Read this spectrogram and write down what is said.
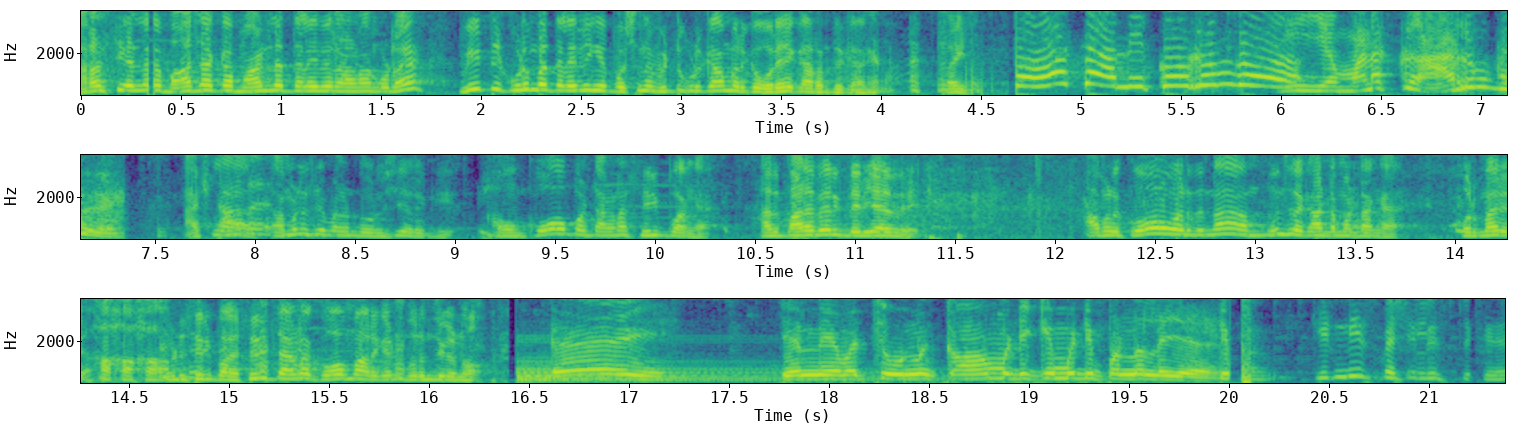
அரசியல்ல பாஜக மாநில தலைவர் ஆனா கூட வீட்டு குடும்ப தலைவிங்க பொசிஷனை விட்டு கொடுக்காம இருக்க ஒரே காரணத்துக்காக. ரைட் மனக்கு அரும்பு. ஆக்சுவலா தமிழிசை மேடம் ஒரு விஷயம் இருக்கு. அவங்க கோவப்பட்டாங்கன்னா சிரிப்பாங்க. அது பல பேருக்கு தெரியாது. அவங்களுக்கு கோவம் வருதுன்னா மூஞ்சில காட்ட மாட்டாங்க. ஒரு மாதிரி அப்படி சிரிப்பாங்க. சிரிச்சாங்கன்னா கோவமா இருக்குன்னு புரிஞ்சுக்கணும். ஏய் என்னைய வச்சு ஒன்னும் காமெடி கிமெடி பண்ணலையே. கிட்னி ஸ்பெஷலிஸ்ட்டுக்கு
